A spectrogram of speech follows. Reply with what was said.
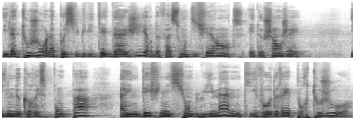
Il a toujours la possibilité d'agir de façon différente et de changer. Il ne correspond pas à une définition de lui-même qui vaudrait pour toujours.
